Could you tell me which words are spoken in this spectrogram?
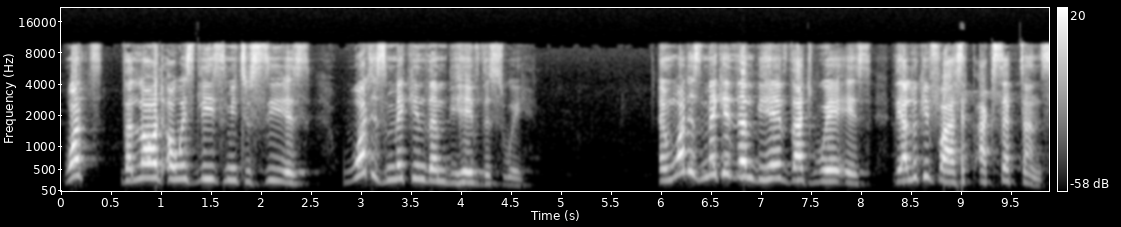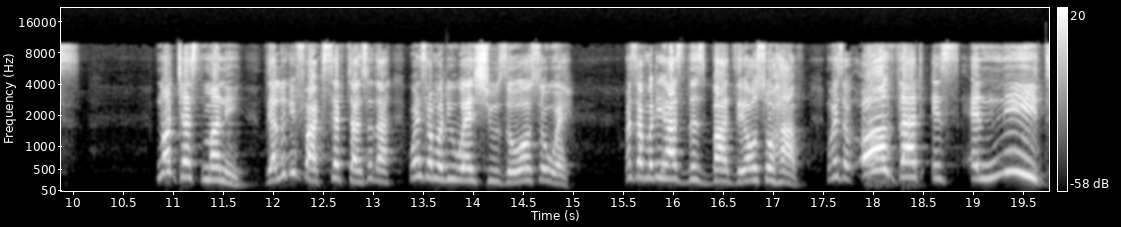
What the Lord always leads me to see is what is making them behave this way. And what is making them behave that way is they are looking for acceptance. Not just money. They are looking for acceptance so that when somebody wears shoes, they also wear. When somebody has this bag, they also have. When some, all that is a need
